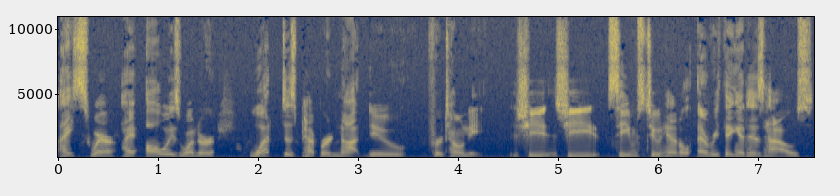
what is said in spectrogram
I swear, I always wonder what does Pepper not do for Tony. She she seems to handle everything at his house.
